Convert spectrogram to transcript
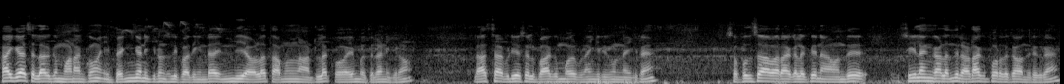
ஹாய் கேஸ் எல்லாருக்கும் வணக்கம். இப்போ எங்கே நிற்கிறோம்னு சொல்லி பார்த்தீங்கன்னா இந்தியாவில் தமிழ்நாட்டில் கோயம்புத்தூரில் நிற்கிறோம் லாஸ்ட்டாக வீடியோஸில் பார்க்கும்போது விளங்கிருக்கும்னு நினைக்கிறேன். ஸோ புதுசாக வராக்களுக்கு நான் வந்து ஸ்ரீலங்காலேருந்து லடாக் போகிறதுக்காக வந்திருக்கிறேன்.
